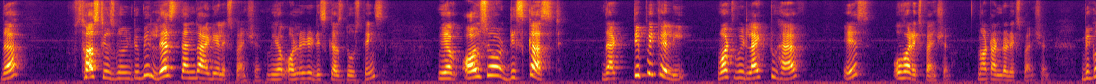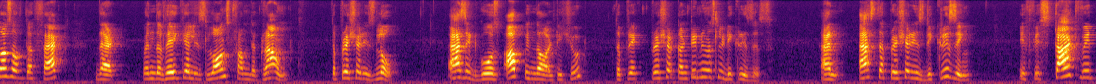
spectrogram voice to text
the thrust is going to be less than the ideal expansion. We have already discussed those things. We have also discussed that typically what we like to have is over expansion not under expansion because of the fact that when the vehicle is launched from the ground the pressure is low. As it goes up in the altitude the pressure continuously decreases and as the pressure is decreasing if we start with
